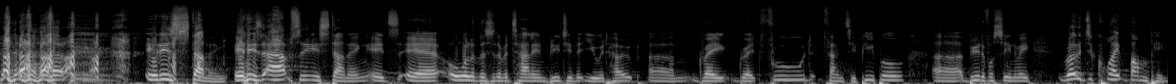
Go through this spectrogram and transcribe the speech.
it is stunning. It is absolutely stunning. It's uh, all of the sort of Italian beauty that you would hope. Um, great, great food, fancy people, uh, beautiful scenery. Roads are quite bumpy,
